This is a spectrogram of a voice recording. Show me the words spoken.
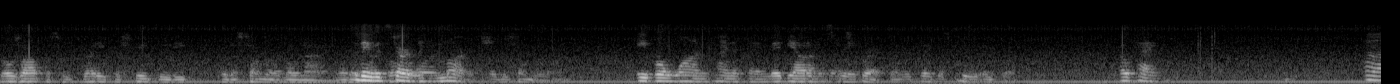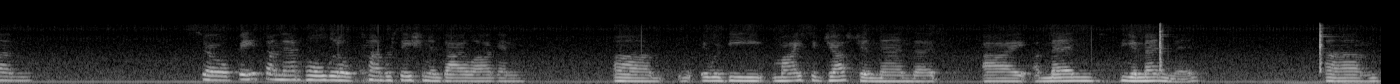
those officers ready for street duty for the summer of '09. whether So they would start like March. Or December 1. April one kind of thing, they'd be out on the street? That's correct, that would take us to April. Okay. Um, so based on that whole little conversation and dialogue and, um, it would be my suggestion then that I amend the amendment, um,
